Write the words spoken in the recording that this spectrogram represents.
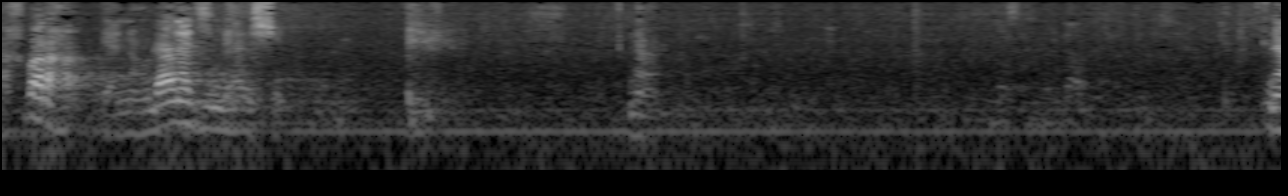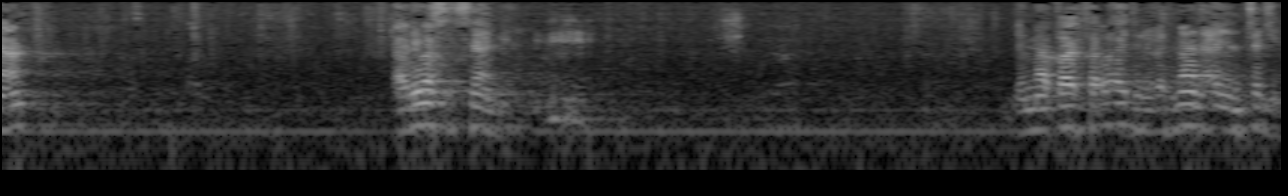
أخبرها بأنه لا نجزم بهذا الشيء نعم نعم. الرواية الثانية. لما قال فرأيت العثمان عينا تجري.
